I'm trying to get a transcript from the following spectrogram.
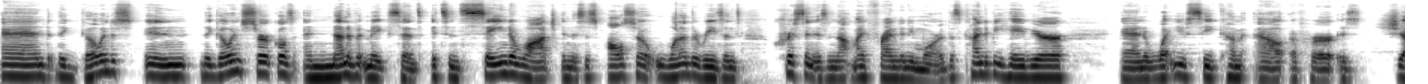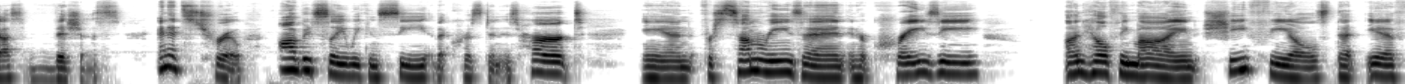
and they go into in they go in circles and none of it makes sense. It's insane to watch and this is also one of the reasons Kristen is not my friend anymore. This kind of behavior and what you see come out of her is just vicious. And it's true. Obviously, we can see that Kristen is hurt, and for some reason, in her crazy, unhealthy mind, she feels that if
